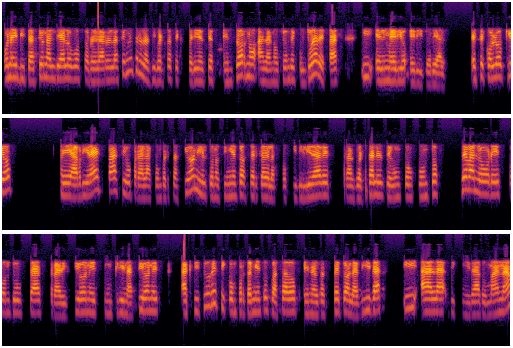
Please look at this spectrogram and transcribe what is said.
una invitación al diálogo sobre la relación entre las diversas experiencias en torno a la noción de cultura de paz y el medio editorial. Este coloquio eh, abrirá espacio para la conversación y el conocimiento acerca de las posibilidades transversales de un conjunto de valores, conductas, tradiciones, inclinaciones, actitudes y comportamientos basados en el respeto a la vida y a la dignidad humana,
